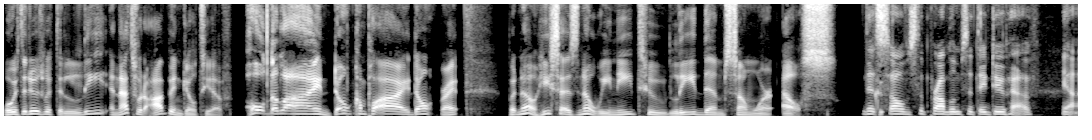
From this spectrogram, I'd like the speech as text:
What we have to do is we have to lead, and that's what I've been guilty of. Hold the line, don't comply, don't, right? But no, he says, no, we need to lead them somewhere else. That solves the problems that they do have. Yeah.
